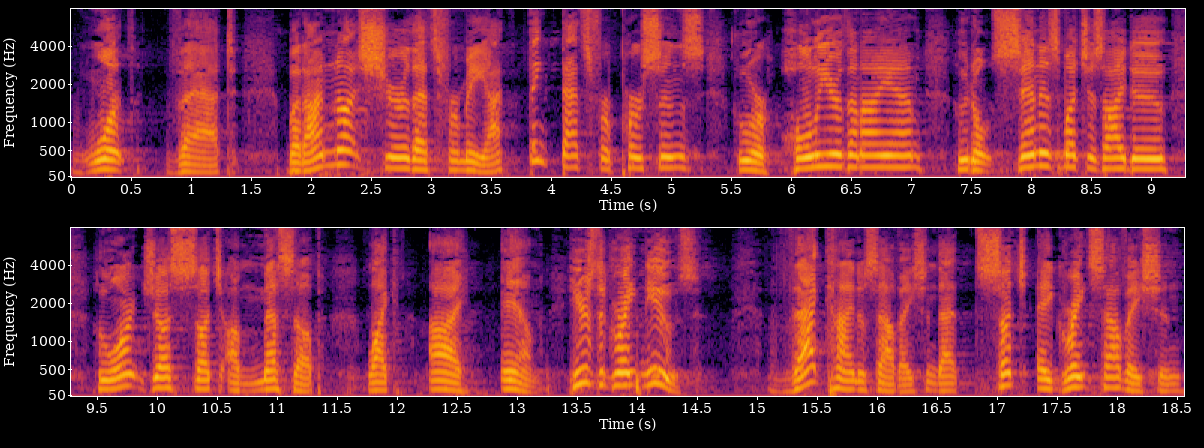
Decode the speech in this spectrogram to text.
want that but I'm not sure that's for me. I think that's for persons who are holier than I am, who don't sin as much as I do, who aren't just such a mess up like I am. Here's the great news. That kind of salvation, that such a great salvation,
